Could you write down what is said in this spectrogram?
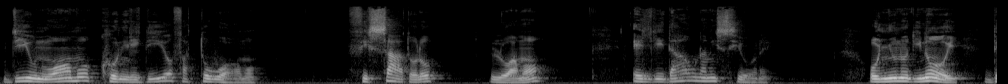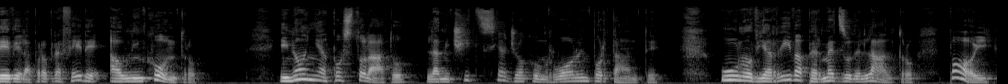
di un uomo con il Dio fatto uomo. Fissatolo, lo amò e gli dà una missione. Ognuno di noi deve la propria fede a un incontro. In ogni apostolato l'amicizia gioca un ruolo importante. Uno vi arriva per mezzo dell'altro, poi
